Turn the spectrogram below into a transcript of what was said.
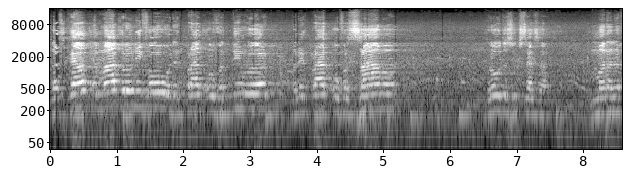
dat geld en macroniveau, wanneer ik praat over teamwork, wanneer ik praat over samen, grote successen, maar de,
